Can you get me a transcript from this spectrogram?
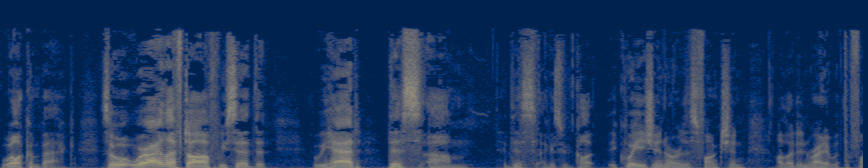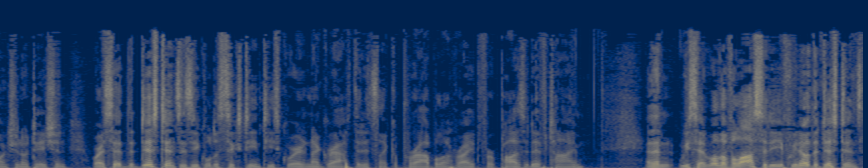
Welcome back. So where I left off, we said that we had this um, this I guess we could call it equation or this function, although I didn't write it with the function notation, where I said the distance is equal to 16t squared, and I graphed it. It's like a parabola, right, for positive time. And then we said, well, the velocity, if we know the distance,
